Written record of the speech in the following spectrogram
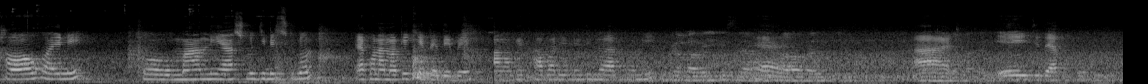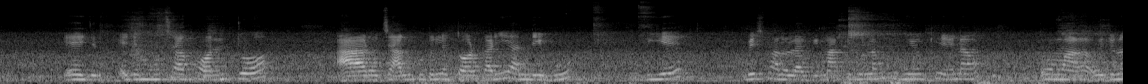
খাওয়াও হয়নি। তো মা নিয়ে আসলো জিনিসগুলো এখন আমাকে খেতে দেবে। আমাকে খাবার এনে দিল এখনই। হ্যাঁ। আর এই যে দেখো এই যে এই যে মোচা ঘন্ট আর হচ্ছে আলু পটলের তরকারি আর লেবু দিয়ে বেশ ভালো লাগে মাকে বললাম, তুমিও খেয়ে নাও। তো মা ওই জন্য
